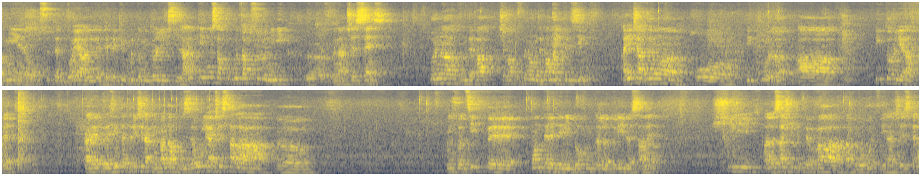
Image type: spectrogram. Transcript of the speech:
1802 ale, de pe timpul domnitorului Xilanti, nu s-a făcut absolut nimic uh, în acest sens. Până undeva, ceva, până undeva mai târziu. Aici avem uh, o pictură a pictorului Rafet, care reprezintă trecerea prin Vada Buzăului. Acesta l-a uh, însoțit pe pontele de Midov în călătoriile sale și a lăsat și câteva tablouri din acestea,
